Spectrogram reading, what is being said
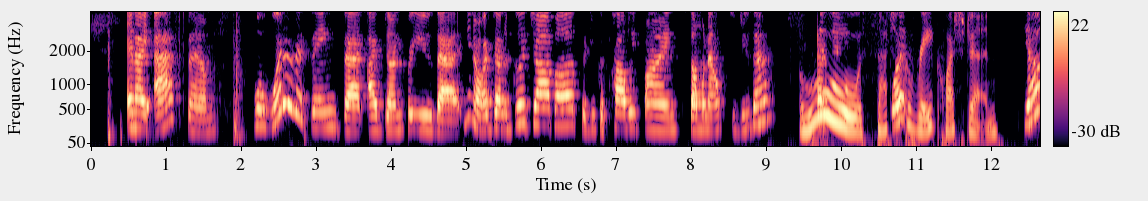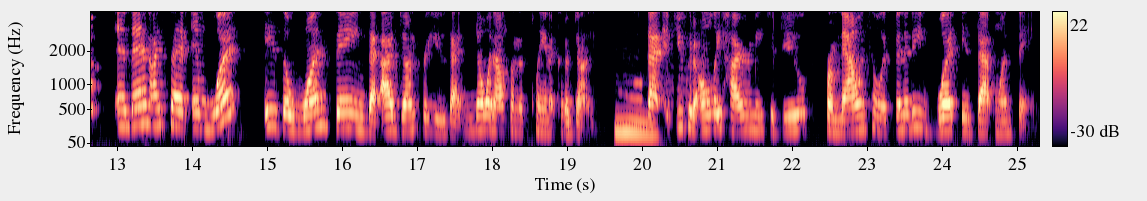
And I asked them, well, what are the things that I've done for you that, you know, I've done a good job of, but you could probably find someone else to do them? Ooh, such what, a great question. Yep. And then I said, and what is the one thing that I've done for you that no one else on this planet could have done? Mm. That if you could only hire me to do from now until infinity, what is that one thing?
